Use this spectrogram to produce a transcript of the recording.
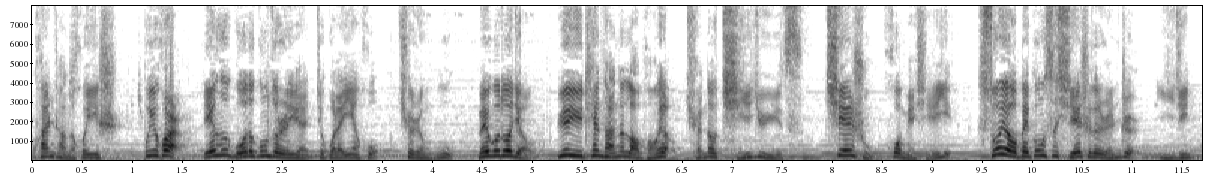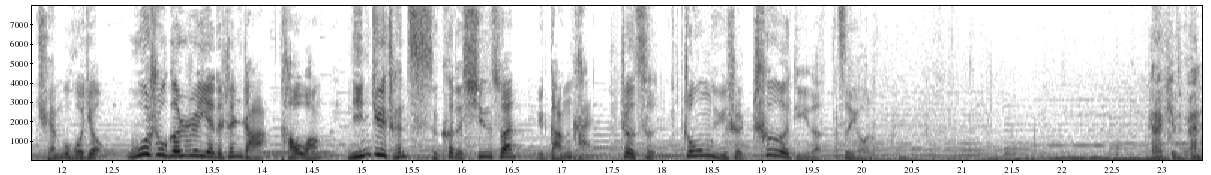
宽敞的会议室。不一会儿，联合国的工作人员就过来验货，确认无误。没过多久，越狱天团的老朋友全都齐聚于此，签署豁免协议。所有被公司挟持的人质已经全部获救。无数个日夜的挣扎、逃亡，凝聚成此刻的心酸与感慨。这次终于是彻底的自由了。Can I keep the pen?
